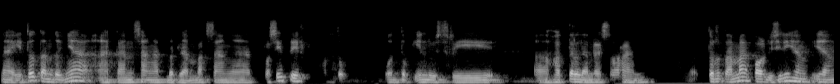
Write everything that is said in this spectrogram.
Nah, itu tentunya akan sangat berdampak sangat positif untuk untuk industri uh, hotel dan restoran. Terutama kalau di sini yang yang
